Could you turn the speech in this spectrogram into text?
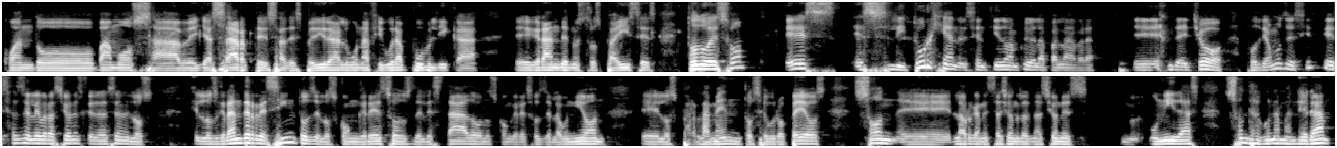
cuando vamos a Bellas Artes a despedir a alguna figura pública eh, grande en nuestros países. Todo eso es, es liturgia en el sentido amplio de la palabra. Eh, de hecho, podríamos decir que esas celebraciones que se hacen en los, grandes recintos de los congresos del Estado, los congresos de la Unión, eh, los parlamentos europeos, son eh, la Organización de las Naciones Unidas, son de alguna manera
